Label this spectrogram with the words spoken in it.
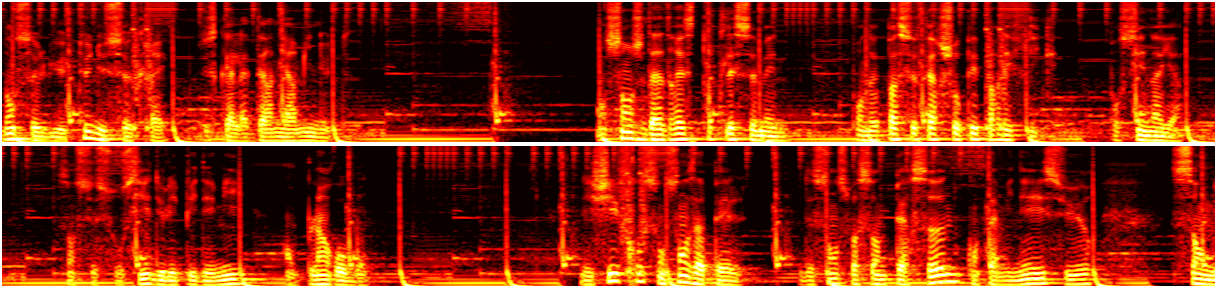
dans ce lieu tenu secret jusqu'à la dernière minute. On change d'adresse toutes les semaines pour ne pas se faire choper par les flics, pour Sinaya, sans se soucier de l'épidémie en plein rebond. Les chiffres sont sans appel. 260 personnes contaminées sur 100 000.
